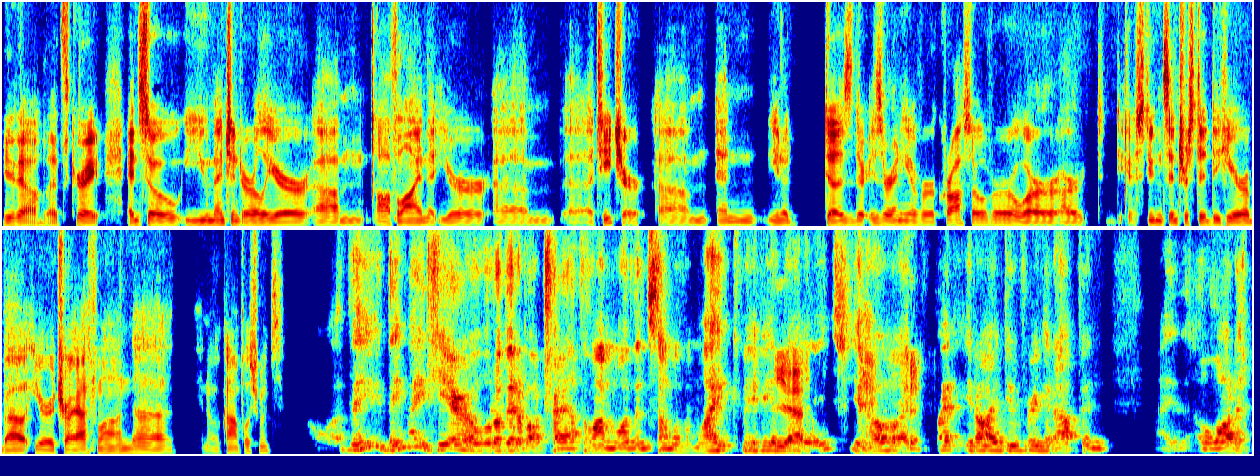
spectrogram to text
You know, that's great. And so you mentioned earlier um, offline that you're um, a teacher, um, and you know, does there is there any ever a crossover, or are students interested to hear about your triathlon, uh, you know, accomplishments? they they might hear a little bit about triathlon more than some of them like maybe at yeah. that age you know like, but you know i do bring it up and I, a lot of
